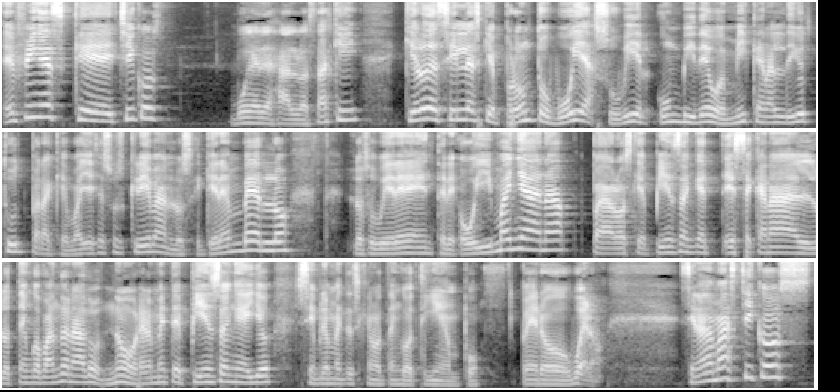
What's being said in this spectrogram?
En fin, es que chicos, voy a dejarlo hasta aquí. Quiero decirles que pronto voy a subir un video en mi canal de YouTube para que vayan y se suscriban los que quieren verlo. Lo subiré entre hoy y mañana. Para los que piensan que ese canal lo tengo abandonado, no, realmente pienso en ello. Simplemente es que no tengo tiempo. Pero bueno, sin nada más chicos,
